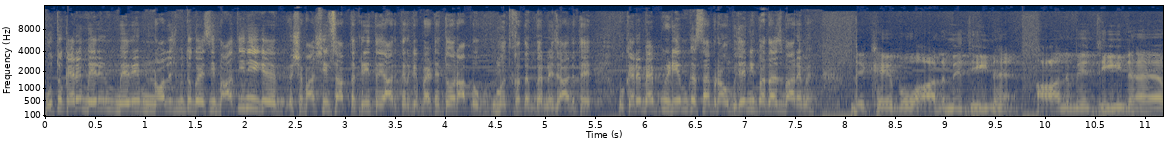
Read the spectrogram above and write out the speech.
वो तो कह रहे मेरे मेरे नॉलेज में तो कोई ऐसी बात ही नहीं कि शहबाज शरीफ साहब तकरीर तैयार करके बैठे थे और आप लोग हुकूमत खत्म करने जा रहे थे। वो कह रहे मैं पीडीएम का सब रहा हूँ, मुझे नहीं पता इस बारे में। देखें, वो आलम दीन है, आलम दीन है,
